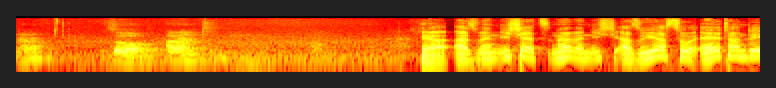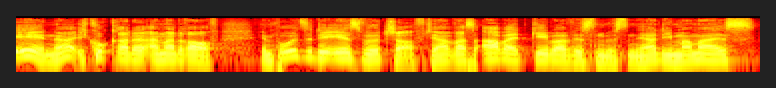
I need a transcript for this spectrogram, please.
Ne? So, und ja, also wenn ich jetzt, ne, wenn ich, also hier hast du eltern.de, ne? Ich guck gerade einmal drauf. Impulse.de ist Wirtschaft, ja, was Arbeitgeber wissen müssen, ja. Die Mama ist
